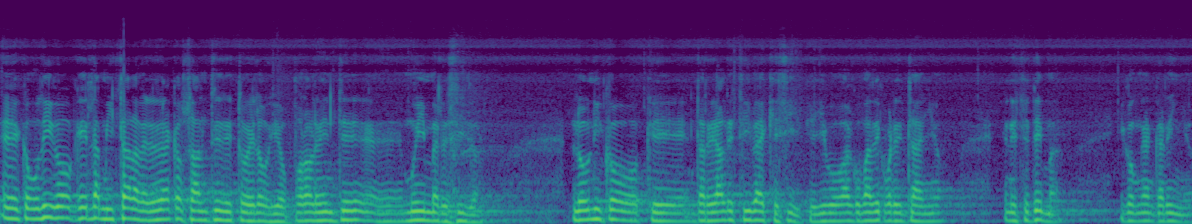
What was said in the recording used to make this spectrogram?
Eh, como digo, que es la amistad la verdadera causante de estos elogios, probablemente eh, muy inmerecido. Lo único que de real estima es que sí, que llevo algo más de 40 años en este tema y con gran cariño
